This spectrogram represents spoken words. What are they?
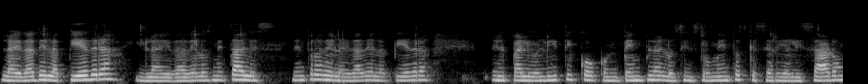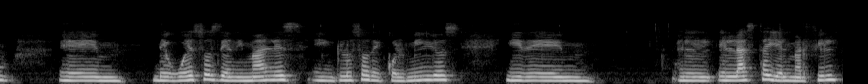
la edad de la piedra y la edad de los metales. Dentro de la edad de la piedra, el paleolítico contempla los instrumentos que se realizaron em, de huesos de animales e incluso de colmillos y de em, el, asta y el marfil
